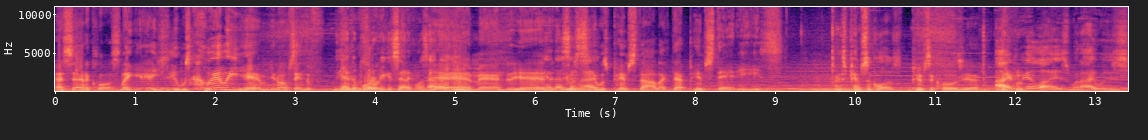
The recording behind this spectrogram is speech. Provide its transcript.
as Santa Claus, like it was clearly him. You know what I'm saying? The had the Puerto Rican Santa Claus hat Yeah, man. Yeah. had that it was hat? it was pimp style, like that pimp status. It's Pimps of Claus? Pimps are clothes, yeah. I realized when I was,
